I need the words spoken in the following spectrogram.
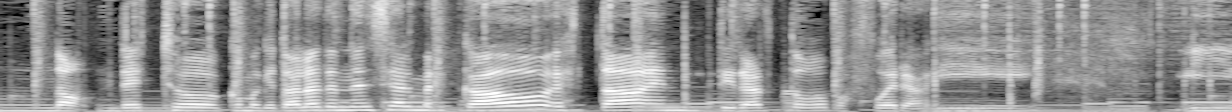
No, de hecho, como que toda la tendencia del mercado está en tirar todo para afuera y y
